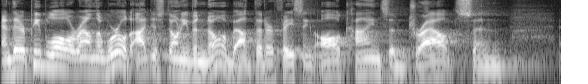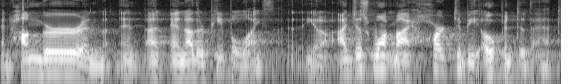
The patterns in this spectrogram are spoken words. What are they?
and there are people all around the world I just don't even know about that are facing all kinds of droughts and, and hunger and, and, and other people like, you know, I just want my heart to be open to that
